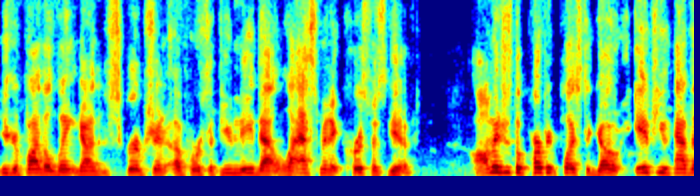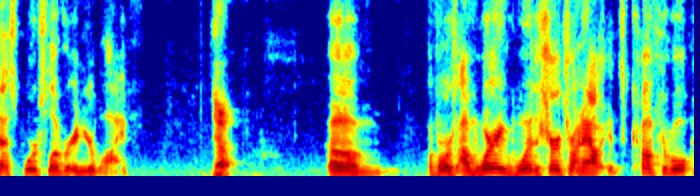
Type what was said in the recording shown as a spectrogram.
You can find the link down in the description. Of course, if you need that last minute Christmas gift, Homage is the perfect place to go if you have that sports lover in your life. Yep. Um, of course, I'm wearing one of the shirts right now. It's comfortable.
